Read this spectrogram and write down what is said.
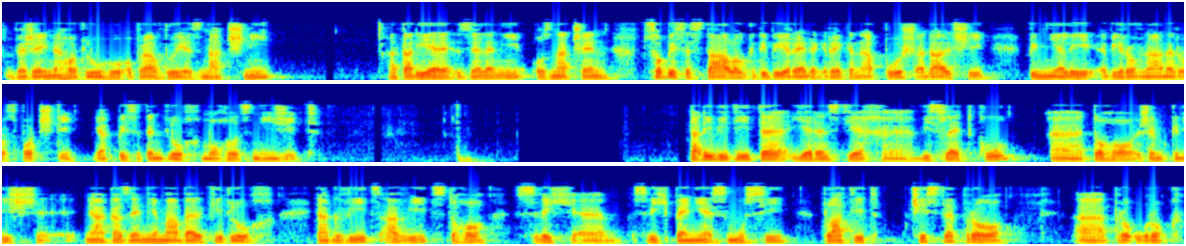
veřejného dluhu opravdu je značný. A tady je zelený označen, co by se stalo, kdyby Reagan a Bush a další by měli vyrovnané rozpočty, jak by se ten dluh mohl snížit. Tady vidíte jeden z těch eh, výsledků eh, toho, že když nějaká země má velký dluh, tak víc a víc toho svých, eh, svých peněz musí platit čisté pro, pro úrok.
